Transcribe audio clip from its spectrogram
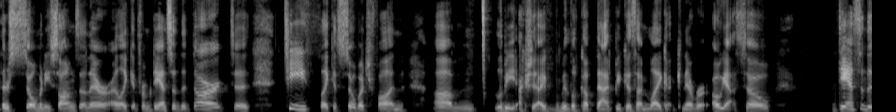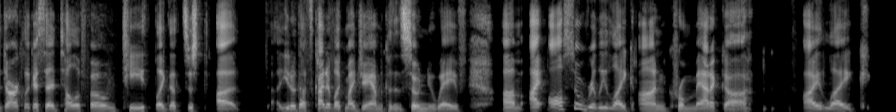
there's so many songs on there. I like it from Dance in the Dark to Teeth. Like it's so much fun. Um, let me actually, I, let me look up that because I'm like I can never. Oh yeah, so Dance in the Dark, like I said, Telephone, Teeth, like that's just uh you know that's kind of like my jam because it's so new wave. Um, I also really like on Chromatica. I like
